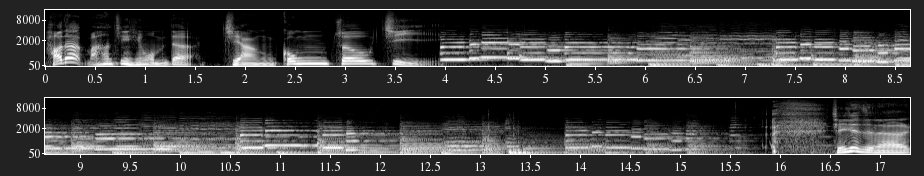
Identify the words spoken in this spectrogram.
好的，马上进行我们的蒋公周记。前一阵子呢，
